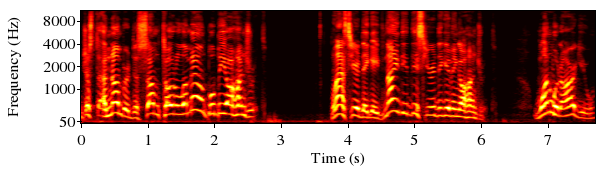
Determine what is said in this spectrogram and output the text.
just a number, the sum total amount will be hundred. Last year they gave 90, this year they're giving 100. One would argue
